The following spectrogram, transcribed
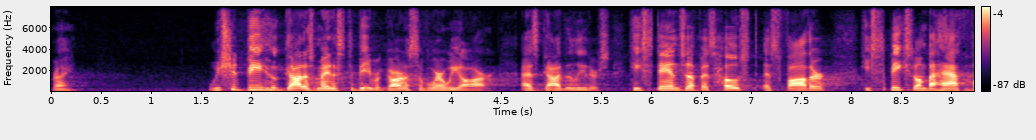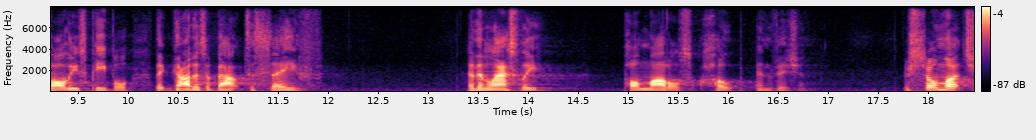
right? We should be who God has made us to be, regardless of where we are as godly leaders. He stands up as host, as father. He speaks on behalf of all these people that God is about to save. And then lastly, Paul models hope and vision. There's so much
